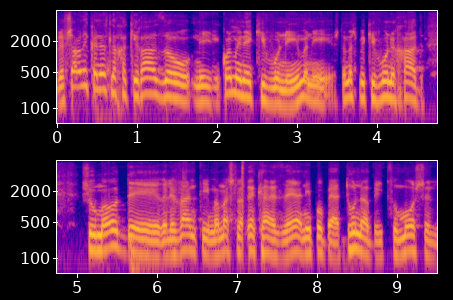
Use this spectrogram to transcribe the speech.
ואפשר להיכנס לחקירה הזו מכל מיני כיוונים, אני אשתמש בכיוון אחד שהוא מאוד uh, רלוונטי ממש לרקע הזה, אני פה באתונה בעיצומו של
